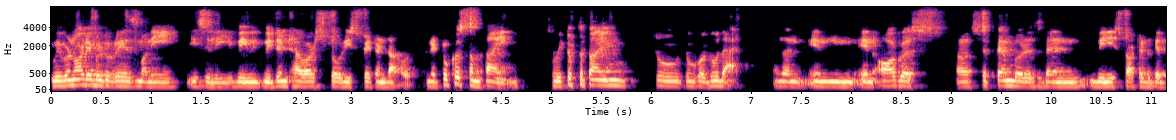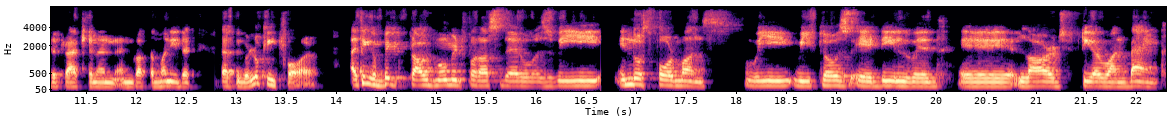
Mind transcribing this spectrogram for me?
we were not able to raise money easily. We we didn't have our story straightened out, and it took us some time. So we took the time to to go do that. And then in in August, uh, September is when we started to get the traction and, and got the money that that we were looking for. I think a big proud moment for us there was we in those four months we we closed a deal with a large tier one bank,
